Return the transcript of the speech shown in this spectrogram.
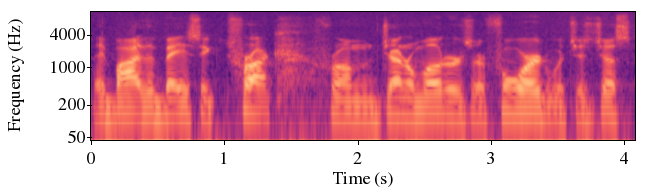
They buy the basic truck from General Motors or Ford, which is just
